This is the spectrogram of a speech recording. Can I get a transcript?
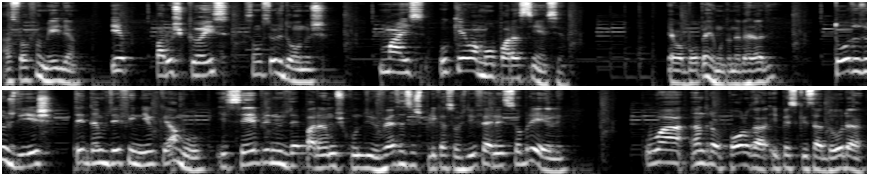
a sua família e para os cães são seus donos. Mas o que é o amor para a ciência? É uma boa pergunta, não é verdade? Todos os dias tentamos definir o que é amor e sempre nos deparamos com diversas explicações diferentes sobre ele. Uma antropóloga e pesquisadora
